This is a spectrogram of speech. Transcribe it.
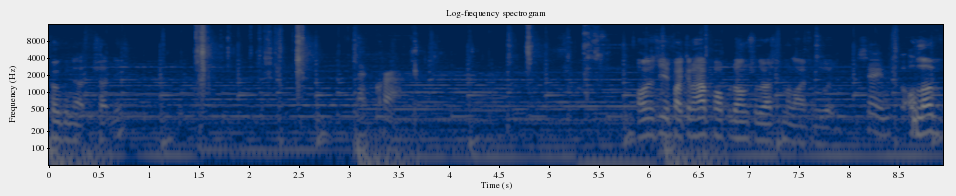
Coconut chutney. That crack. Honestly, if I could have poppadoms for the rest of my life, I would. Shame. I love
